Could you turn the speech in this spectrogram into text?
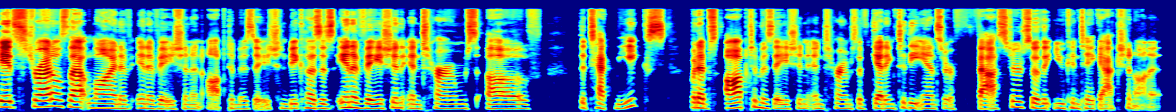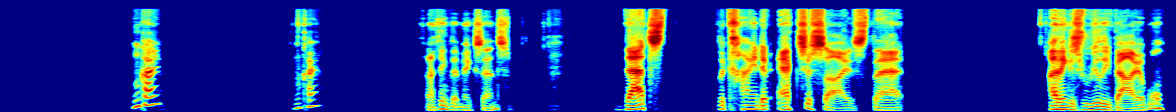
it straddles that line of innovation and optimization because it's innovation in terms of the techniques, but it's optimization in terms of getting to the answer faster so that you can take action on it. Okay. Okay. I think that makes sense. That's the kind of exercise that I think is really valuable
